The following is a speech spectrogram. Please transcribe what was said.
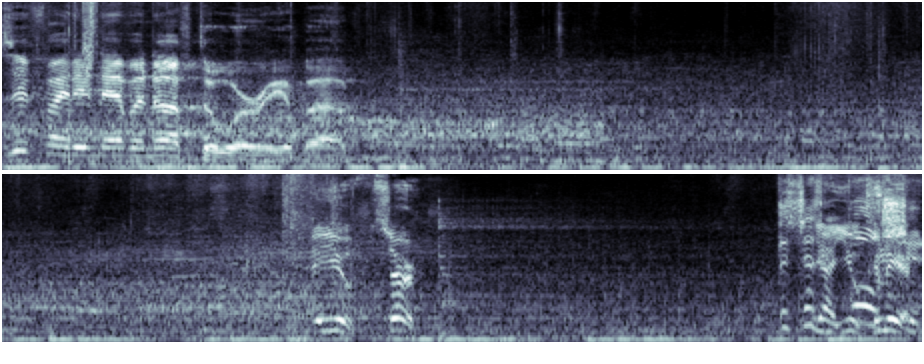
As if I didn't have enough to worry about. Hey, you, sir. This is Yeah, you, come bullshit, here.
